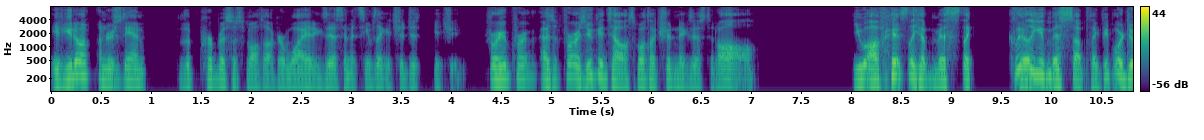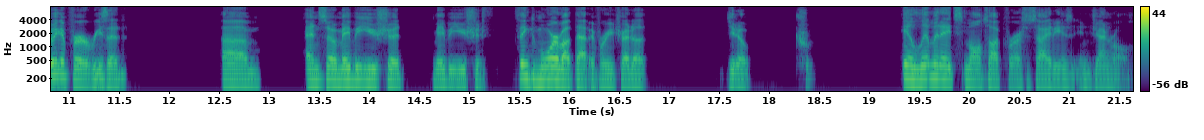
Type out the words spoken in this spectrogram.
if you don't understand the purpose of small talk or why it exists. And it seems like it should just, it should, for, for as far as you can tell, small talk shouldn't exist at all. You obviously have missed, like, clearly you've missed something. People are doing it for a reason. Um, and so maybe you should, maybe you should think more about that before you try to, you know, cr- eliminate small talk for our society in general.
